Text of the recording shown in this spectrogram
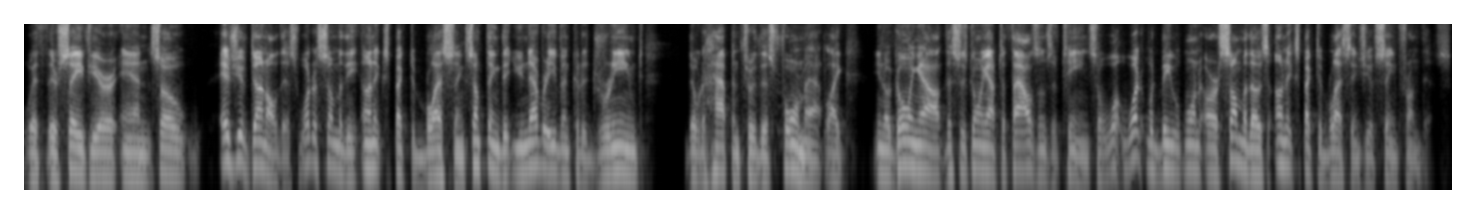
with their Savior. And so, as you've done all this, what are some of the unexpected blessings? Something that you never even could have dreamed that would happen through this format, like you know, going out. This is going out to thousands of teens. So, what what would be one or some of those unexpected blessings you've seen from this?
